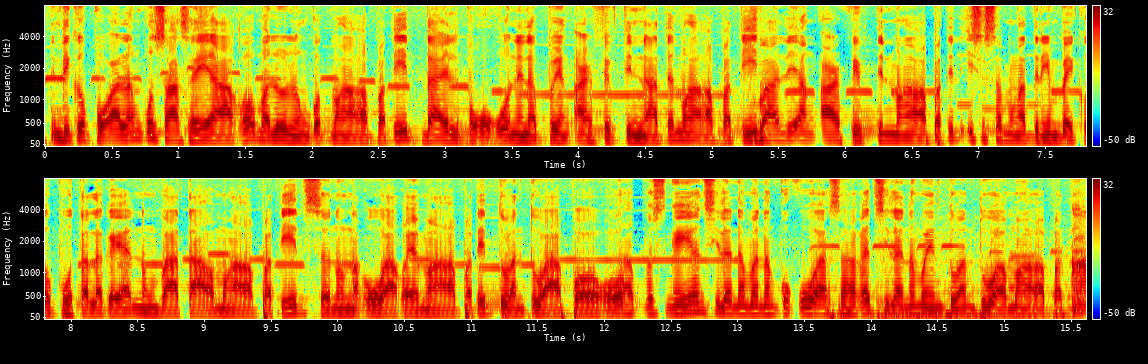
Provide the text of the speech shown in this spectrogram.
Hindi ko po alam kung sasaya ako, malulungkot mga kapatid dahil po kukunin na po yung R15 natin mga kapatid. Bali ang R15 mga kapatid, isa sa mga dream bike ko po talaga yan nung bata ako mga kapatid. So nung nakuha ko yung mga kapatid, tuwan-tuwa po ako. Tapos ngayon sila naman ang kukuha sa akin, sila naman yung tuwan-tuwa mga kapatid.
